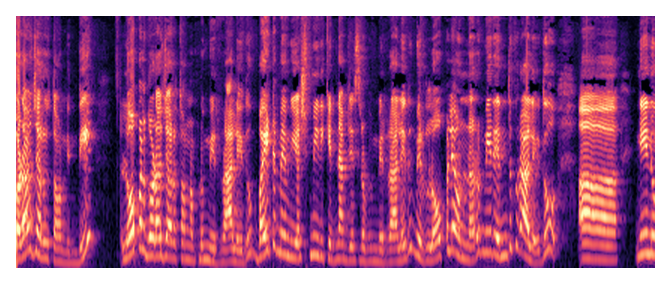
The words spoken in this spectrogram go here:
గొడవ జరుగుతూ ఉండింది. లోపల గొడవ జరుగుతున్నప్పుడు మీరు రాలేదు. బయట మేము యష్మిని కిడ్నాప్ చేసినప్పుడు మీరు రాలేదు. మీరు లోపలే ఉన్నారు. మీరు ఎందుకు రాలేదు? నేను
